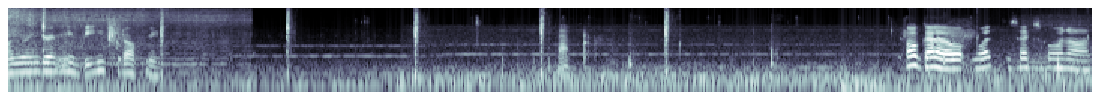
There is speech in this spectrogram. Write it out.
Why you angry at me, B? Get off me. Oh god, what the heck's going on?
